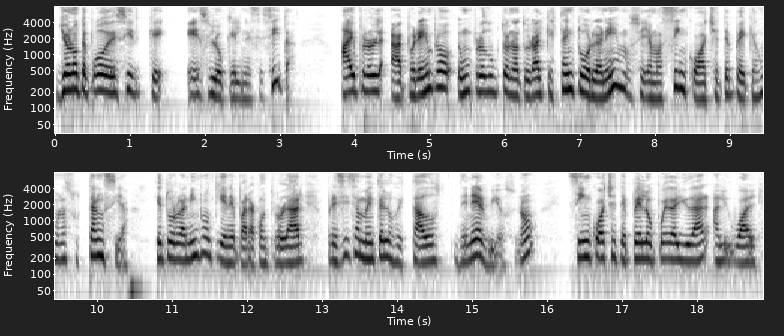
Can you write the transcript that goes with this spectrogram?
Yo no te puedo decir que es lo que él necesita. Hay, ah, por ejemplo, un producto natural que está en tu organismo, se llama 5-HTP, que es una sustancia que tu organismo tiene para controlar precisamente los estados de nervios, ¿no? 5-HTP lo puede ayudar al igual que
